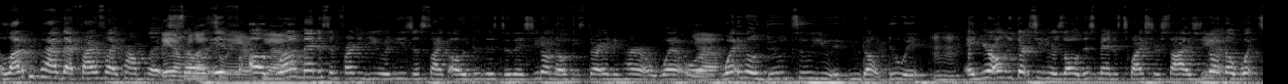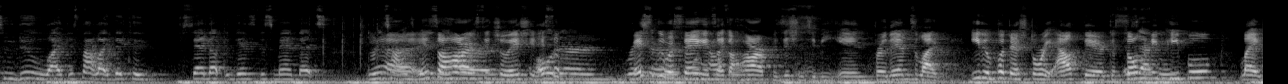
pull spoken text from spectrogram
a lot of people have that fight or flight complex so if a yeah. grown man is in front of you and he's just like oh do this do this you don't know if he's threatening her or what or Yeah. what he'll do to you if you don't do it Mhm. and you're only 13 years old this man is twice your size you Yeah. don't know what to do like it's not like they could stand up against this man that's three Yeah, times. it's a hard situation. It's a- Older, Basically, we're saying it's like a hard position to be in for them to like even put their story out there because so many people like.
